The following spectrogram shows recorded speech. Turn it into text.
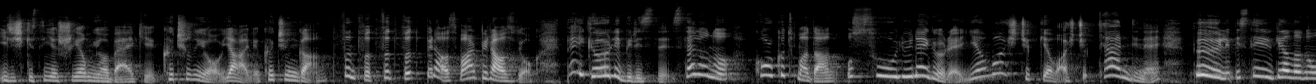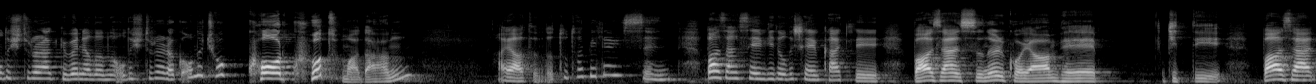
ilişkisi yaşayamıyor belki. Kaçınıyor yani kaçıngan. Fıt fıt fıt fıt biraz var biraz yok. Belki öyle birisi. Sen onu korkutmadan usulüne göre yavaşçık yavaşçık kendine böyle bir sevgi alanı oluşturarak, güven alanı oluşturarak onu çok korkutmadan hayatında tutabilirsin. Bazen sevgi dolu şefkatli, bazen sınır koyan ve ciddi, bazen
